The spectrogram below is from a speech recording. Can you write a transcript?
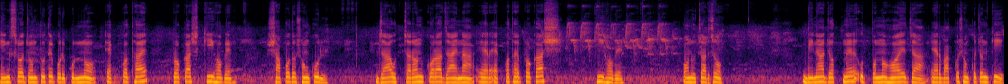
হিংস্র জন্তুতে পরিপূর্ণ, এক কথায় প্রকাশ কি হবে? সাপদ সংকুল। যা উচ্চারণ করা যায় না, এর এক কথায় প্রকাশ কি হবে? অনুচার্য। বিনা যত্নে উৎপন্ন হয় যা, এর বাক্য সংকোচন কি?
